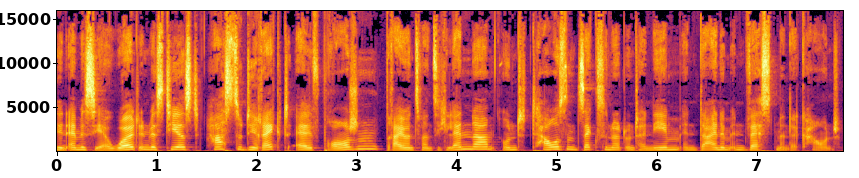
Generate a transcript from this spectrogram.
den MSCI World, investierst, hast du direkt elf Branchen, 23 Länder und 1600 Unternehmen in deinem Investment-Account.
